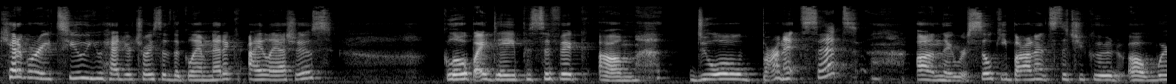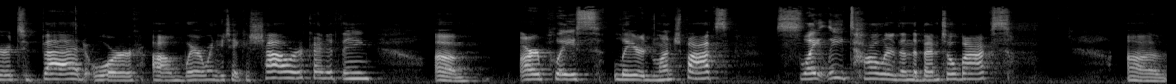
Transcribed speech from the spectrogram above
category two, you had your choice of the Glamnetic eyelashes, Glow by Daye Pacific um, Bonnet Set. Um, they were silky bonnets that you could uh, wear to bed or um, wear when you take a shower kind of thing. Um, our place layered lunchbox, slightly taller than the bento box. Uh,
